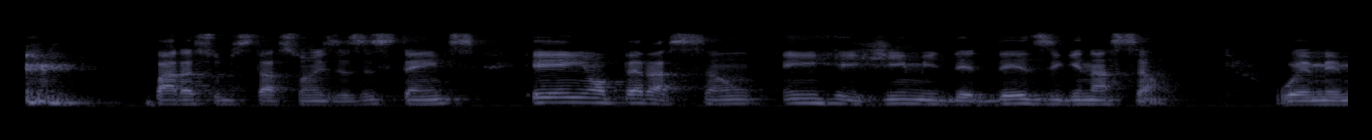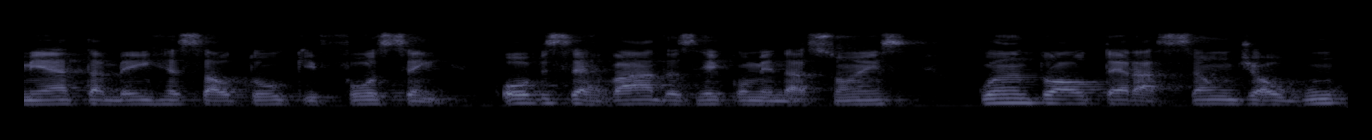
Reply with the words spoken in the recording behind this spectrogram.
para subestações existentes e em operação em regime de designação. O MME também ressaltou que fossem observadas recomendações quanto à alteração de algum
